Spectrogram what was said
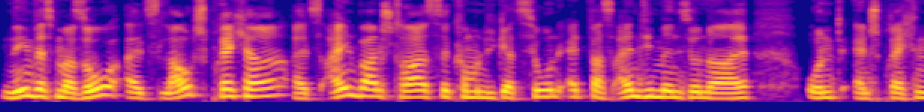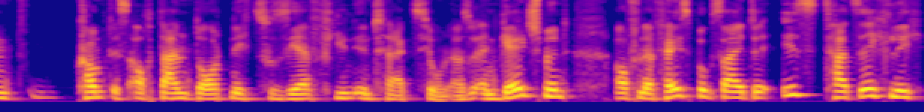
nehmen wir es mal so, als Lautsprecher, als Einbahnstraße, Kommunikation etwas eindimensional und entsprechend kommt es auch dann dort nicht zu sehr vielen Interaktionen. Also Engagement auf einer Facebook-Seite ist tatsächlich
